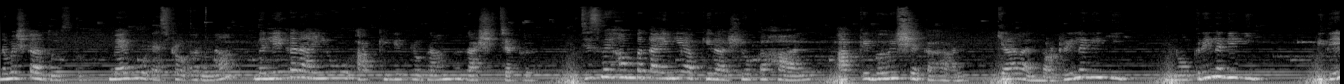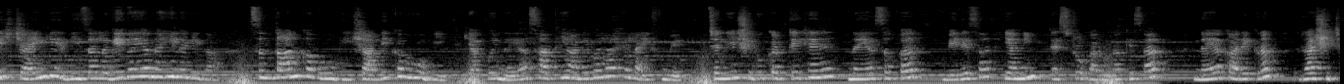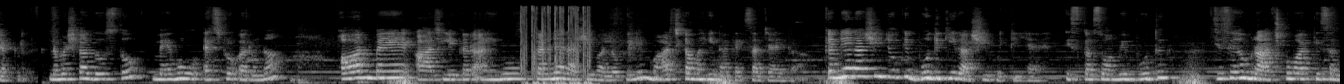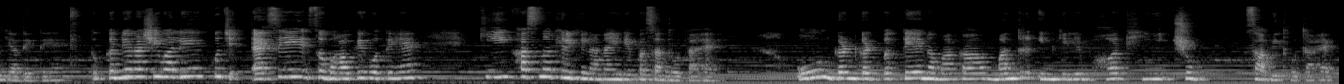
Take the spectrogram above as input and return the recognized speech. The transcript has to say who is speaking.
Speaker 1: नमस्कार दोस्तों, मैं हूँ एस्ट्रो अरुणा मैं लेकर आई हूँ आपके लिए प्रोग्राम राशि चक्र जिसमें हम बताएँगे आपकी राशियों का हाल, आपके भविष्य का हाल। क्या लॉटरी लगेगी? नौकरी लगेगी? विदेश जाएँगे? वीज़ा लगेगा या नहीं लगेगा? संतान कब होगी? शादी कब होगी? क्या कोई नया साथी आने वाला है लाइफ में? चलिए शुरू करते हैं नया सफ़र मेरे साथ, यानी एस्ट्रो अरुणा के साथ। नया कार्यक्रम राशि चक्र नमस्कार दोस्तों, मैं हूँ एस्ट्रो अरुणा और मैं आज लेकर आई हूँ कन्या राशि वालों के लिए मार्च का महीना कैसा जाएगा। कन्या राशि जो कि बुध की राशि होती है, इसका स्वामी बुध, जिसे हम राजकुमार की संज्ञा देते हैं। तो कन्या राशि वाले कुछ ऐसे स्वभाव के होते हैं कि हंसना खिलखिलाना इन्हें पसंद होता है। ओम गण गणपत्य नमा का मंत्र इनके लिए बहुत ही शुभ साबित होता है।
